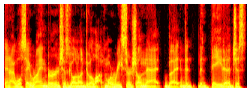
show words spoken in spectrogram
And I will say Ryan Burge has gone on to do a lot more research on that, but the, the data just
